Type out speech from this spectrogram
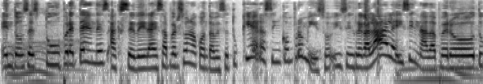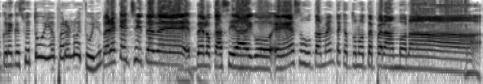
Entonces Oh. tú pretendes acceder a esa persona cuantas veces tú quieras, sin compromiso y sin regalarle y sin nada, pero tú crees que eso es tuyo, pero no es tuyo. Pero es que el chiste de, de lo que hacía algo es eso, justamente que tú no estás esperando nada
